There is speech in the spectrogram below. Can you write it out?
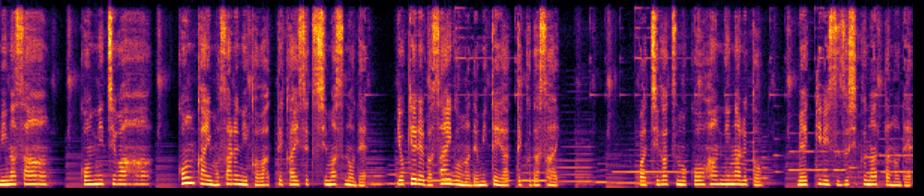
皆さん、こんにちは。今回も猿に代わって解説しますので、よければ最後まで見てやってください。8月も後半になると、めっきり涼しくなったので、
